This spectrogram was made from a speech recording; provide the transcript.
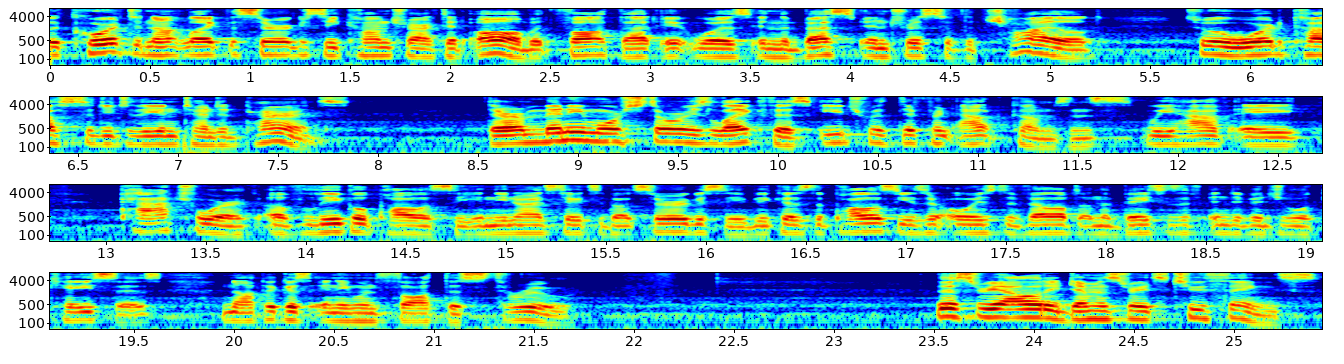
The court did not like the surrogacy contract at all, but thought that it was in the best interest of the child to award custody to the intended parents. There are many more stories like this, each with different outcomes, and we have a patchwork of legal policy in the United States about surrogacy because the policies are always developed on the basis of individual cases, not because anyone thought this through. This reality demonstrates two things.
